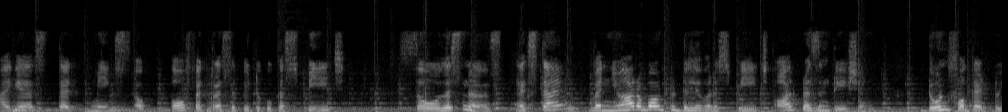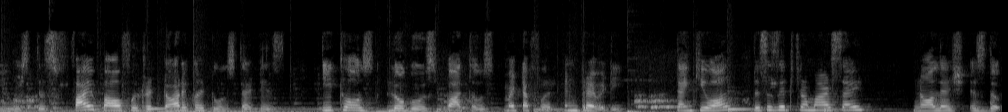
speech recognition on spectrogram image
I guess that makes a perfect recipe to cook a speech so, listeners, next time when you are about to deliver a speech or presentation, don't forget to use these five powerful rhetorical tools that is ethos, logos, pathos, metaphor, and brevity. Thank you all. This is it from our side. Knowledge is the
